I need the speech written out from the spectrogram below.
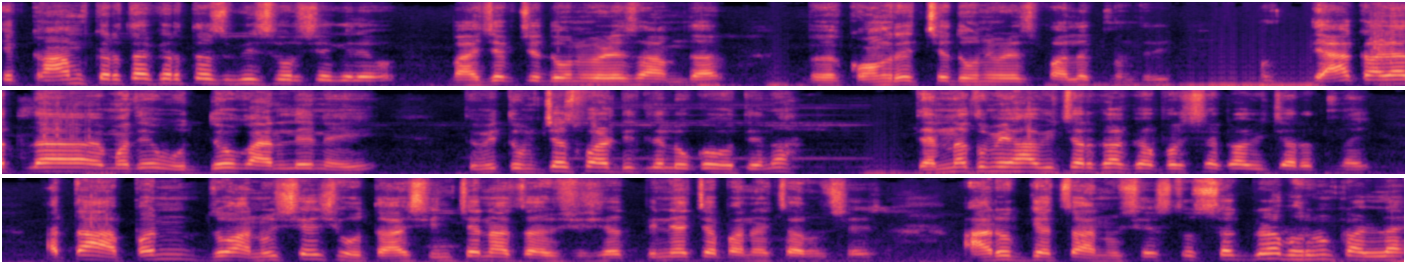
हे काम करता करताच वीस वर्ष गेले. भाजपचे दोन वेळेस आमदार काँग्रेसचे दोन वेळेस पालकमंत्री. मग त्या काळातल्या मध्ये उद्योग आणले नाही. तुम्ही तुमच्याच पार्टीतले लोक होते ना? त्यांना तुम्ही हा विचार का का- प्रश्न का विचारत नाही? आता आपण जो अनुशेष होता सिंचनाचा अनुशेष पिण्याच्या पाण्याचा अनुशेष आरोग्याचा अनुशेष तो सगळं भरून काढलाय.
